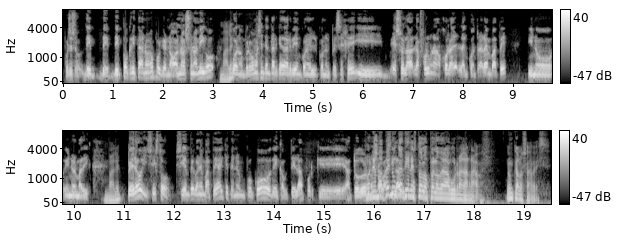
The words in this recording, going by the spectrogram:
Pues eso, de, de- de hipócrita, ¿no? Porque no, no es un amigo. Vale. Bueno, pero vamos a intentar quedar bien con el, con el PSG y eso la, la fórmula a lo mejor la, la encontrará Mbappé y no, y no el Madrid. Vale. Pero, insisto, siempre con Mbappé hay que tener un poco de cautela porque a todos Con nos Mbappé nunca un tienes todos los pelos de la burra agarrados. Nunca lo sabes.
